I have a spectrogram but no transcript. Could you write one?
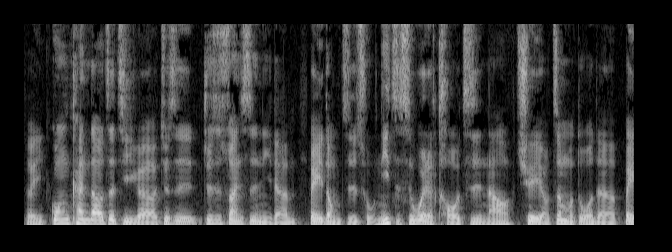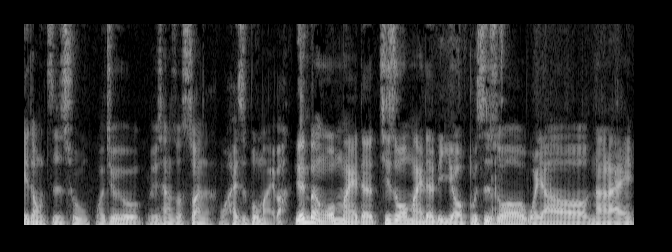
所以光看到这几个，就是就是算是你的被动支出，你只是为了投资，然后却有这么多的被动支出，我就我就想说算了，我还是不买吧。原本我买的，其实我买的理由不是说我要拿来。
